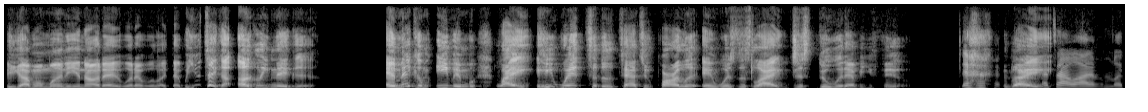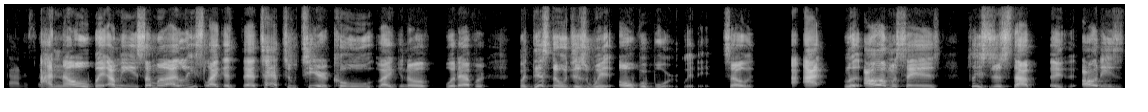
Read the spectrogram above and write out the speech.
he got more money and all that, whatever, like that. But you take an ugly nigga and make him even like he went to the tattoo parlor and was just like, just do whatever you feel. Like That's how a lot of them look, honestly. I know, but I mean, some of at least like a, that tattoo tier, cool, like you know, whatever. But this dude just went overboard with it. So I, I look. All I'm gonna say is, please just stop. uh, All these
